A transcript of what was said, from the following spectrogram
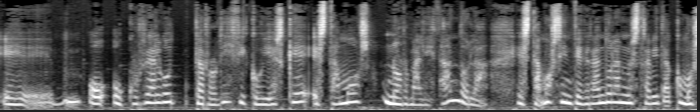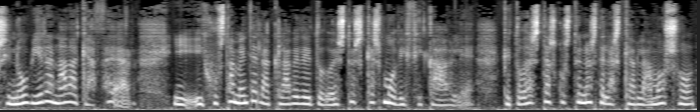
eh, ocurre algo terrorífico y es que estamos normalizándola estamos integrándola en nuestra vida como si no hubiera nada que hacer. Y, justamente la clave de todo esto es que es modificable que todas estas cuestiones de las que hablamos son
